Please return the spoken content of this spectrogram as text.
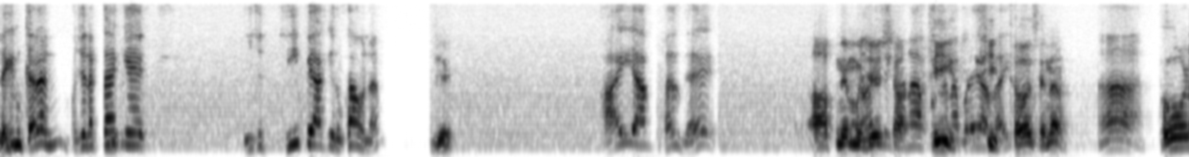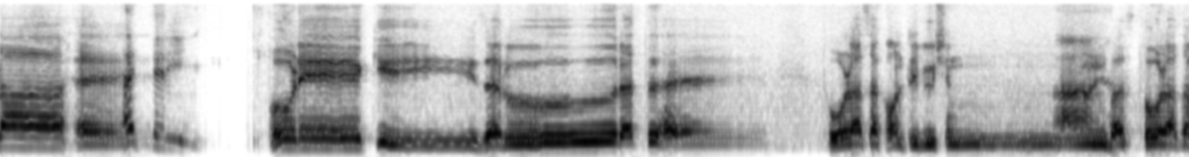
लेकिन करण मुझे लगता है कि ये जो थी पे आके रुका हो ना जी। भाई आप फंस गए। आपने मुझे थी थी भाई। थ से ना? हाँ। थोड़ा है। तेरी। थोड़े की ज़रूरत है। थोड़ा सा कंट्रीब्यूशन हाँ। बस थोड़ा सा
